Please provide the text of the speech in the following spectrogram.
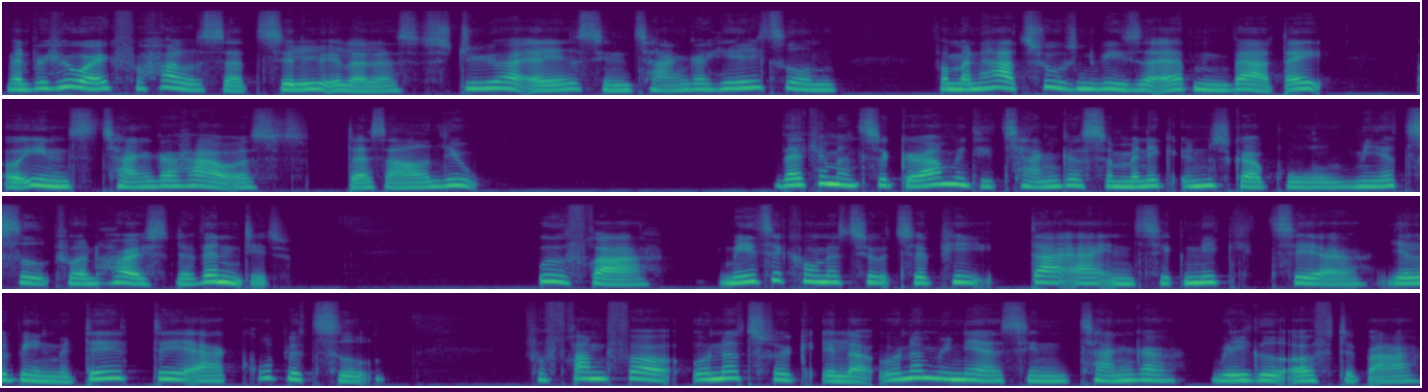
Man behøver ikke forholde sig til eller lade sig styre alle sine tanker hele tiden, for man har tusindvis af dem hver dag, og ens tanker har også deres eget liv. Hvad kan man så gøre med de tanker, som man ikke ønsker at bruge mere tid på end højst nødvendigt? Ud fra metakognitiv terapi, der er en teknik til at hjælpe en med det, det er grubletid. For frem for at undertrykke eller underminere sine tanker, hvilket ofte bare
